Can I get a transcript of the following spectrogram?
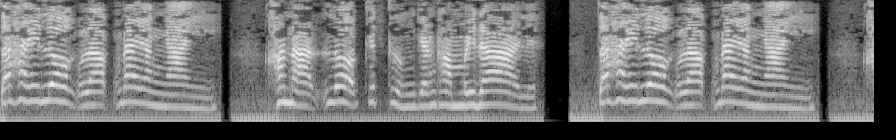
จะให้เลิกรักได้ยังไง ขนาดเลิกคิดถึงยังทำไม่ได้เลย จะให้เลิกรักได้ยังไง ข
